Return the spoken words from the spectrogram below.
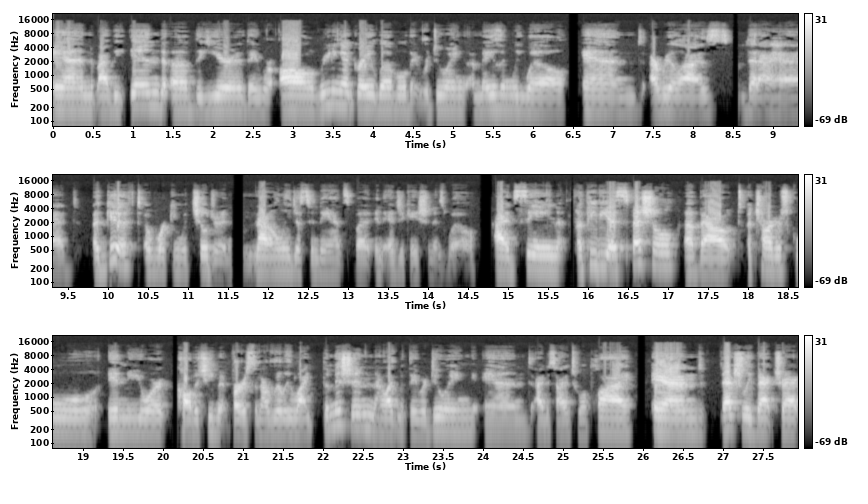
And by the end of the year, they were all reading at grade level. They were doing amazingly well. And I realized that I had a gift of working with children, not only just in dance, but in education as well. I had seen a PBS special about a charter school in New York called Achievement First, and I really liked the mission. I liked what they were doing, and I decided to apply and actually backtrack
